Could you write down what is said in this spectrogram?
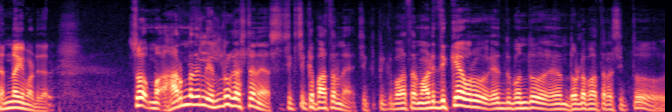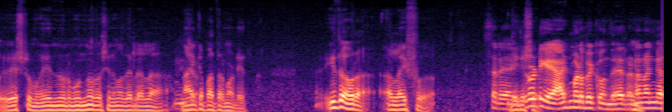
ಚೆನ್ನಾಗಿ ಮಾಡಿದ್ದಾರೆ. ಸೊ ಹಾರ್ಮದಲ್ಲಿ ಎಲ್ರಿಗೂ ಅಷ್ಟೇ ಚಿಕ್ಕ ಚಿಕ್ಕ ಪಾತ್ರನೇ. ಚಿಕ್ಕ ಚಿಕ್ಕ ಪಾತ್ರ ಮಾಡಿದ್ದಕ್ಕೆ ಅವರು ಎದ್ದು ಬಂದು ದೊಡ್ಡ ಪಾತ್ರ ಸಿಕ್ತು ಎಷ್ಟು ಇನ್ನೂರು ಮುನ್ನೂರು ಸಿನಿಮಾದಲ್ಲೆಲ್ಲ ನಾಯಕ ಪಾತ್ರ ಮಾಡಿದ್ರು. ಇದು ಅವರ ಲೈಫ್. ಸರಿ ಇದ್ರೊಟ್ಟಿಗೆ ಆ್ಯಡ್ ಮಾಡಬೇಕು ಅಂದರೆ ರಣರಂಗ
